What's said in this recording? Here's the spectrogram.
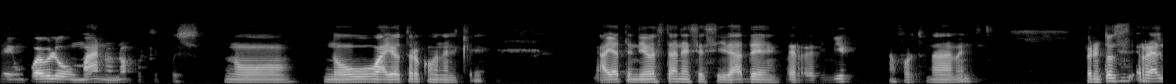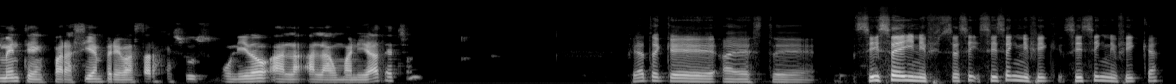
de un pueblo humano, ¿no? Porque pues no, no hay otro con el que haya tenido esta necesidad de, redimir, afortunadamente. Pero entonces, ¿realmente para siempre va a estar Jesús unido a la, humanidad, Edson? Fíjate que este, sí, sí, significa, sí significa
